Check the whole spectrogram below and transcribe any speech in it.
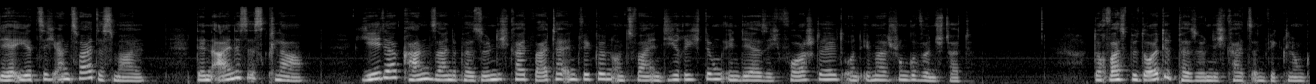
der irrt sich ein zweites Mal. Denn eines ist klar, jeder kann seine Persönlichkeit weiterentwickeln und zwar in die Richtung, in der er sich vorstellt und immer schon gewünscht hat. Doch was bedeutet Persönlichkeitsentwicklung?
